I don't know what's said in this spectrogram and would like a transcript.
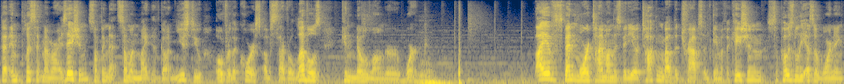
that implicit memorization, something that someone might have gotten used to over the course of several levels, can no longer work. I have spent more time on this video talking about the traps of gamification, supposedly as a warning,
